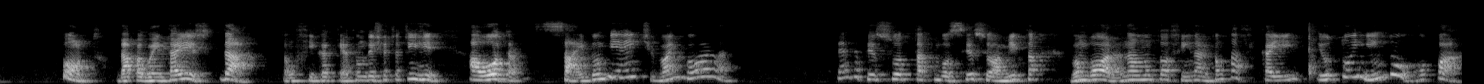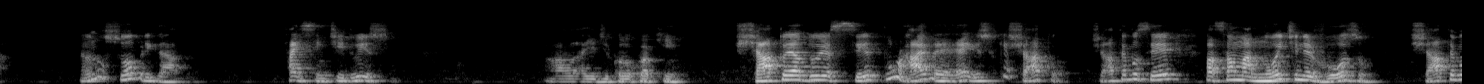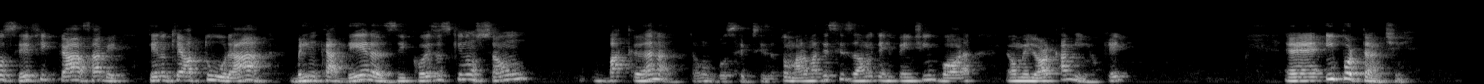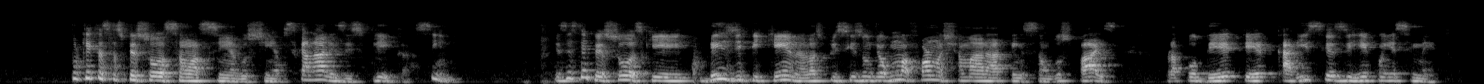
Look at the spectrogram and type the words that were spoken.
Ponto. Dá para aguentar isso? Dá. Então fica quieto, não deixa te atingir. A outra, sai do ambiente, vai embora. Pega a pessoa que está com você, seu amigo, tá Vamos embora? Não, não estou afim. Não, então tá, fica aí. Eu estou indo. Opa, eu não sou obrigado. Faz sentido isso? A Laide colocou aqui. Chato é adoecer por raiva. É, é isso que é chato. Chato é você passar uma noite nervoso. Chato é você ficar, sabe, tendo que aturar brincadeiras e coisas que não são bacana. Então você precisa tomar uma decisão e de repente ir embora é o melhor caminho, ok? É importante. Por que, que essas pessoas são assim, Agostinho? A psicanálise explica? Sim. Existem pessoas que, desde pequena, elas precisam de alguma forma chamar a atenção dos pais para poder ter carícias e reconhecimento.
